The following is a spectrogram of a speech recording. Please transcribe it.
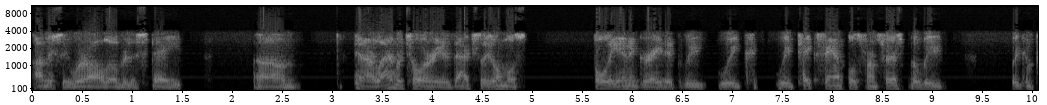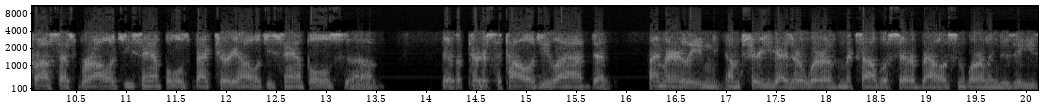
obviously we're all over the state. Um, and our laboratory is actually almost fully integrated. We we we take samples from fish, but we we can process virology samples, bacteriology samples. Uh, we have a parasitology lab that primarily, I'm sure you guys are aware of Myxobolus cerebralis and whirling disease.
